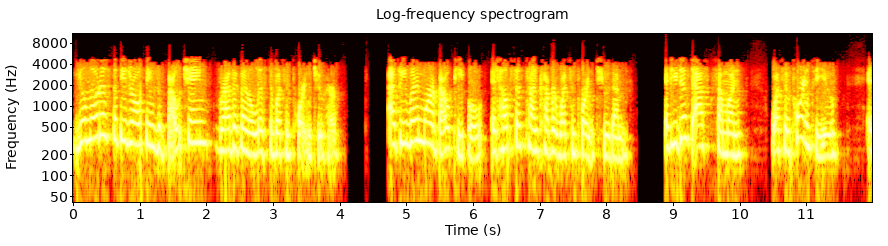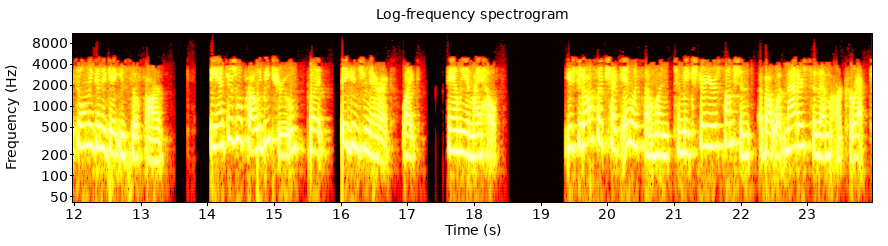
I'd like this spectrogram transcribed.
You'll notice that these are all things about Jane rather than a list of what's important to her. As we learn more about people, it helps us to uncover what's important to them. If you just ask someone what's important to you, it's only going to get you so far. The answers will probably be true, but big and generic, like family and my health. You should also check in with someone to make sure your assumptions about what matters to them are correct.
